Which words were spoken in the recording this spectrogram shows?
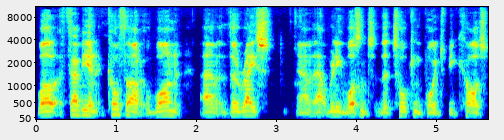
while Fabian Coulthard won um, the race, uh, that really wasn't the talking point because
